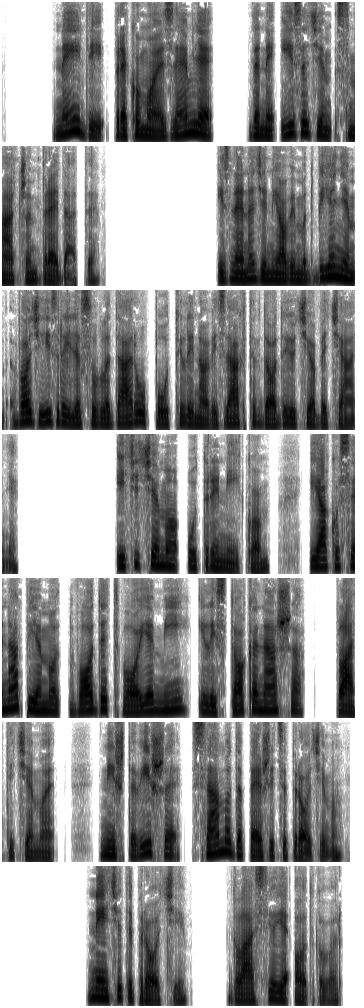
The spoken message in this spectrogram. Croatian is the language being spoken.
Ne idi preko moje zemlje, da ne izađem s mačem predate. Iznenađeni ovim odbijanjem, vođe Izraelja su vladaru uputili novi zahtev dodajući obećanje. Ići ćemo u i ako se napijemo vode tvoje mi ili stoka naša, platit ćemo je. Ništa više, samo da pešice prođemo. Nećete proći, glasio je odgovor.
